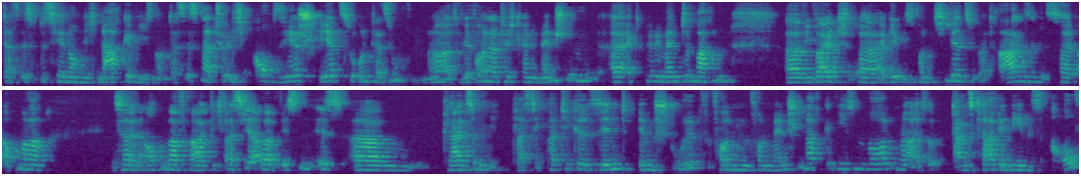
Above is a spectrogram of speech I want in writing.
das ist bisher noch nicht nachgewiesen. Und das ist natürlich auch sehr schwer zu untersuchen. Ne? Also wir wollen natürlich keine Menschenexperimente machen. Äh, wie weit äh, Ergebnisse von Tieren zu übertragen sind, ist halt auch immer, ist halt auch immer fraglich. Was wir aber wissen ist, ähm, kleinste Plastikpartikel sind im Stuhl von, von Menschen nachgewiesen worden. Also ganz klar, wir nehmen es auf.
